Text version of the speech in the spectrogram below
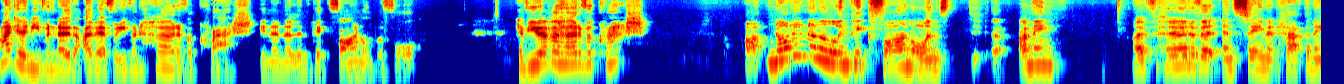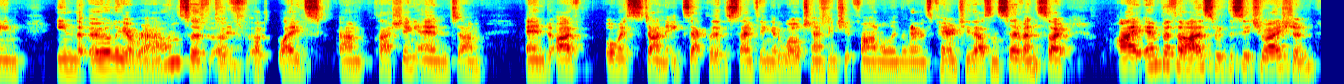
I don't even know that I've ever even heard of a crash in an Olympic final before. Have you ever heard of a crash? Uh, not in an Olympic final. And uh, I mean, I've heard of it and seen it happening in the earlier rounds of, of, yeah. of blades um, clashing. And, um, and I've almost done exactly the same thing at a world championship final in the women's pair in 2007. So I empathize with the situation.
